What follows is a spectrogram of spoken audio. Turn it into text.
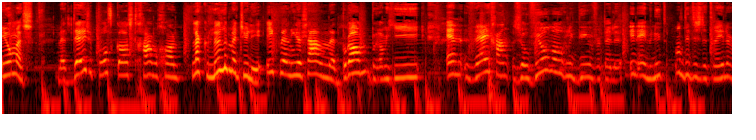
jongens, met deze podcast gaan we gewoon lekker lullen met jullie. Ik ben hier samen met Bram. Brammetje. En wij gaan zoveel mogelijk dingen vertellen in één minuut, want dit is de trailer.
